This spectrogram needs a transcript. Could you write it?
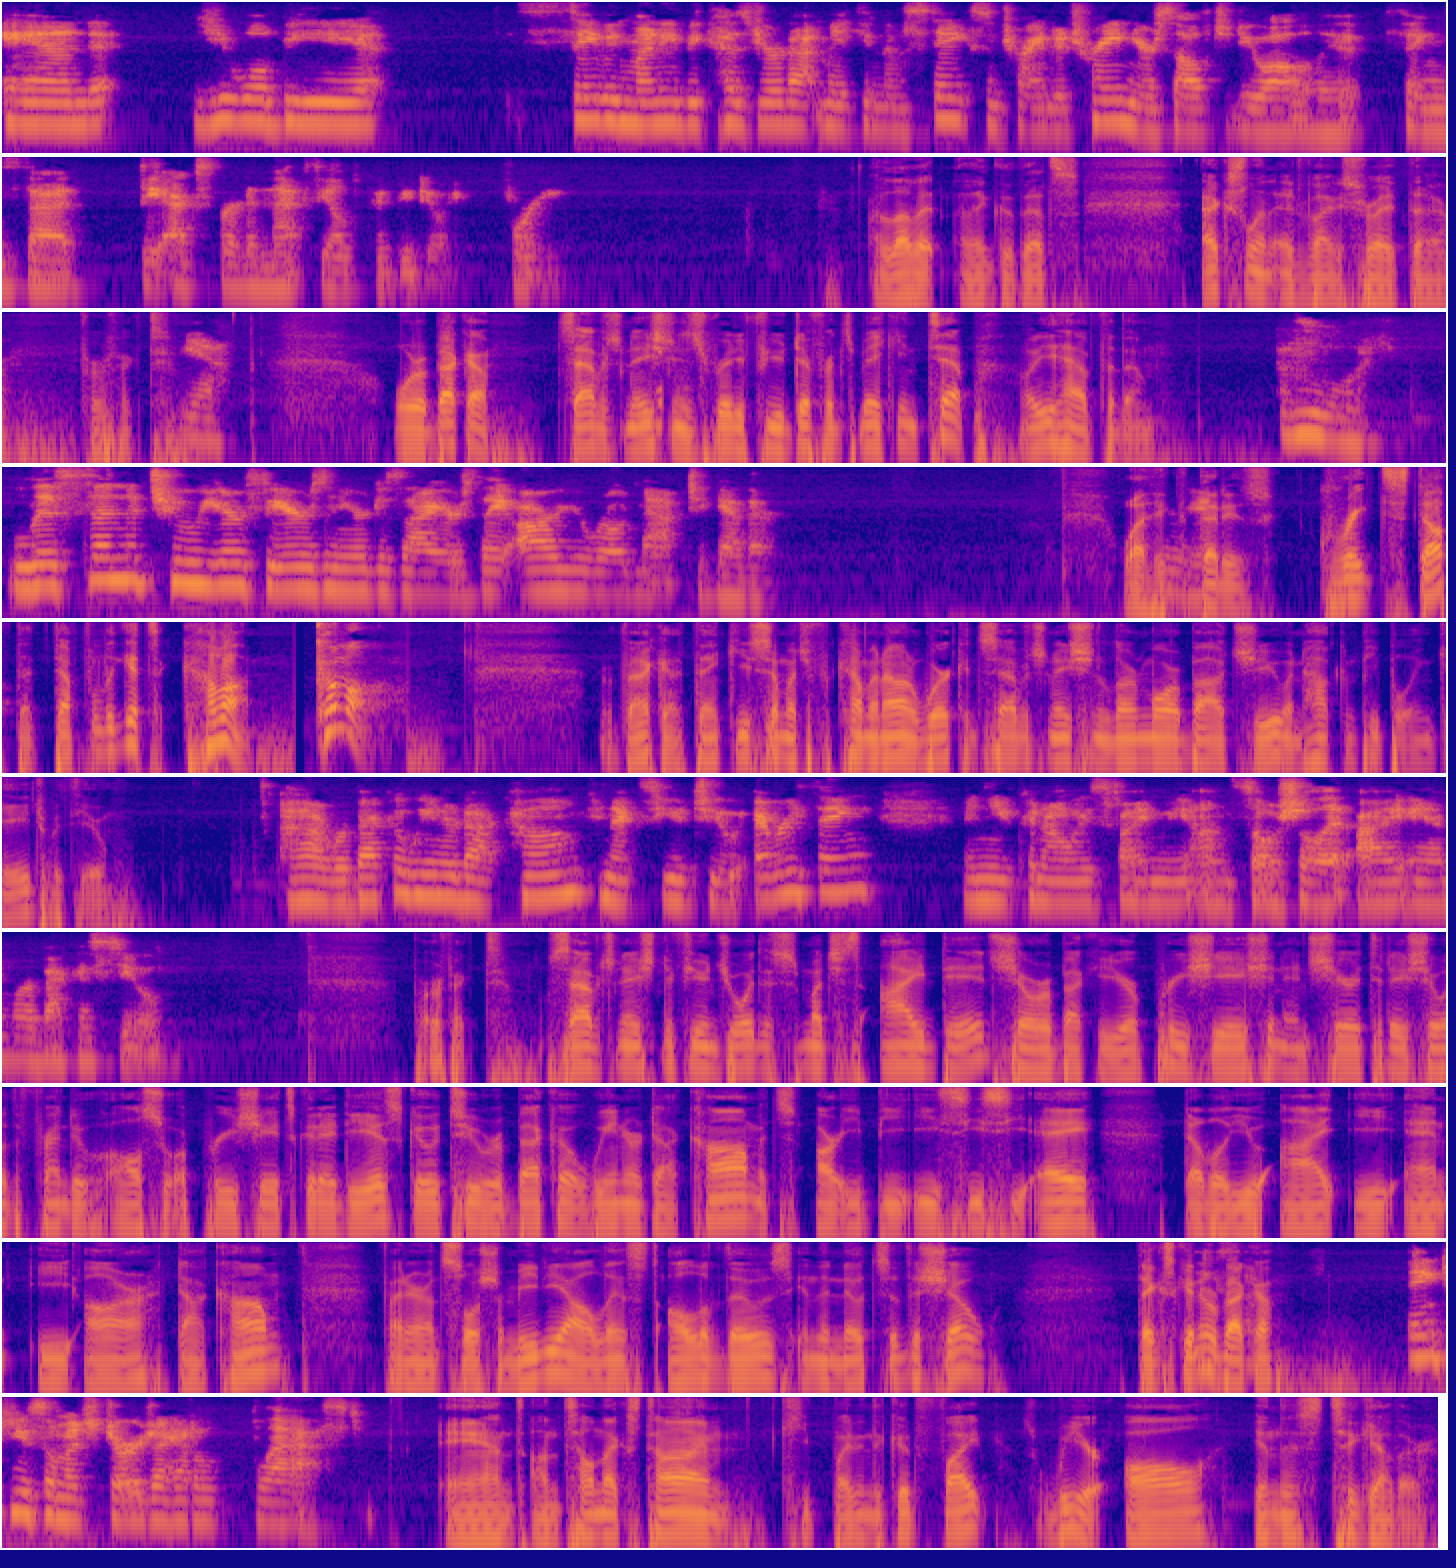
And you will be saving money because you're not making the mistakes and trying to train yourself to do all the things that the expert in that field could be doing for you. I love it. I think that that's excellent advice right there. Perfect. Yeah. Well, Rebecca, Savage Nation is ready for your difference making tip. What do you have for them? Ooh, listen to your fears and your desires. They are your roadmap together. Well, I think that, that is great stuff. That definitely gets it. Come on. Come on. Rebecca, thank you so much for coming on. Where can Savage Nation learn more about you and how can people engage with you? Uh, RebeccaWiener.com connects you to everything, and you can always find me on social at I am Rebecca Sue. Perfect. Savage Nation, if you enjoyed this as much as I did, show Rebecca your appreciation and share today's show with a friend who also appreciates good ideas. Go to RebeccaWiener.com. It's R E B E C C A W I E N E R dot com. Find her on social media. I'll list all of those in the notes of the show. Thanks again, Thanks Rebecca. So. Thank you so much, George. I had a blast. And until next time, keep fighting the good fight. We are all in this together.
